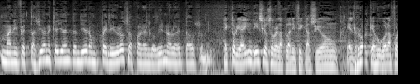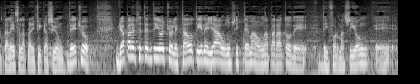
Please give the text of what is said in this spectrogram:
manifestaciones que ellos entendieron peligrosas para el gobierno de los Estados Unidos. Héctor, ¿y hay indicios sobre la planificación, el rol que jugó la fortaleza en la planificación? De hecho, ya para el 78 el Estado tiene ya un sistema, un aparato de, información eh,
